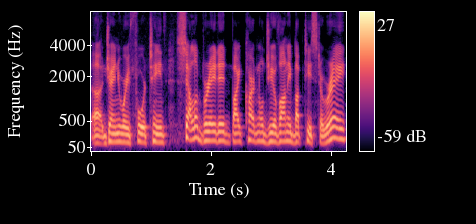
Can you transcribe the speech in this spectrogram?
uh, January 14th, celebrated by Cardinal Giovanni Battista Re.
